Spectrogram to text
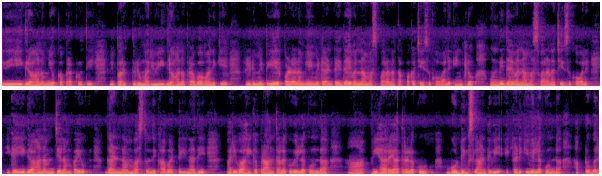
ఇది ఈ గ్రహణం యొక్క ప్రకృతి విపరీతులు మరియు ఈ గ్రహణ ప్రభావానికి రెడీమేడ్ ఏర్పడడం ఏమిటంటే దైవనామ స్మరణ తప్పక చేసుకోవాలి. ఇంట్లో ఉండి దైవనామ స్మరణ చేసుకోవాలి. ఇక ఈ గ్రహణం జలంపై గండం వస్తుంది. కాబట్టి నది పరివాహిక ప్రాంతాలకు వెళ్ళకుండా విహారయాత్రలకు బోర్డింగ్స్ లాంటివి ఎక్కడికి వెళ్ళకుండా అక్టోబర్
